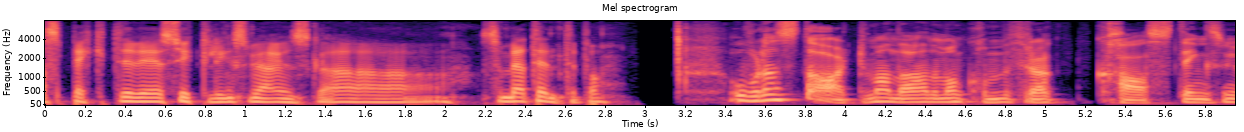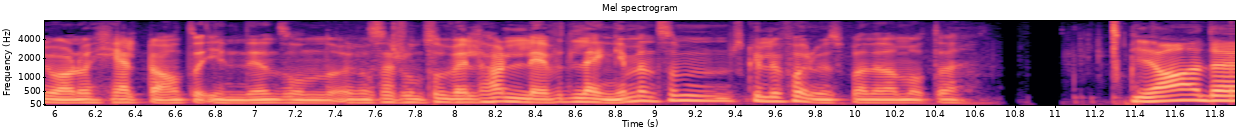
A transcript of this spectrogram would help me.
aspekter ved sykling som jeg ønska Som jeg tente på. Og Hvordan starter man da, når man kommer fra casting, som jo er noe helt annet, og inn i en sånn organisasjon som vel har levd lenge, men som skulle formes på en eller annen måte? Ja, det,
